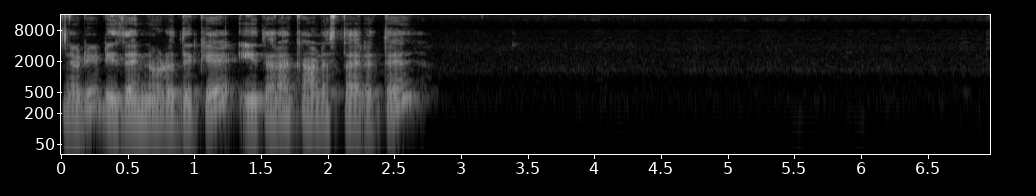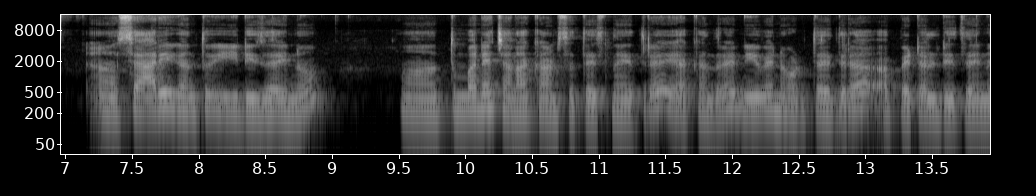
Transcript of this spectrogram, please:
ನೋಡಿ ಡಿಸೈನ್ ನೋಡೋದಕ್ಕೆ ಈ ಥರ ಕಾಣಿಸ್ತಾ ಇರುತ್ತೆ. ಸ್ಯಾರಿಗಂತೂ ಈ ಡಿಸೈನು ತುಂಬಾ ಚೆನ್ನಾಗಿ ಕಾಣಿಸುತ್ತೆ ಸ್ನೇಹಿತರೆ. ಯಾಕಂದರೆ ನೀವೇ ನೋಡ್ತಾ ಇದ್ದೀರಾ, ಆ ಪೆಟಲ್ ಡಿಸೈನ್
